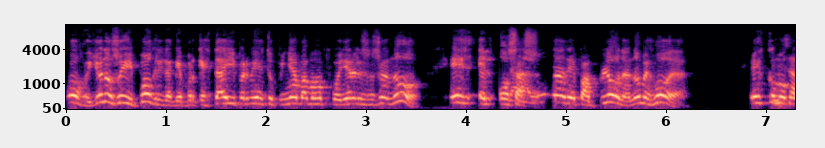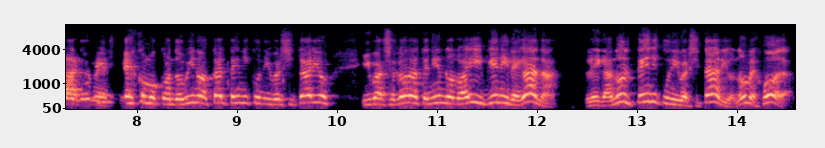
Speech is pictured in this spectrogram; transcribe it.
Ojo, yo no soy hipócrita que porque está ahí Permiso Estupiñán vamos a apoyar a los Osasuna. No, es el Osasuna de Pamplona, no me joda. Es como, cuando es como cuando vino acá el técnico universitario y Barcelona teniéndolo ahí, viene y le gana. Le ganó el técnico universitario, no me joda.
